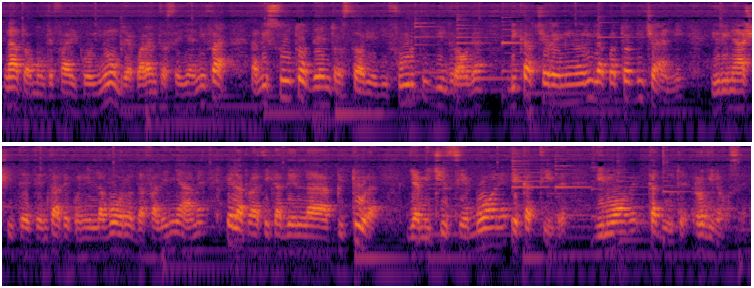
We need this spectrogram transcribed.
Nato a Montefalco in Umbria 46 anni fa, ha vissuto dentro storie di furti, di droga, di carcere minorile a 14 anni, di rinascite tentate con il lavoro da falegname e la pratica della pittura di amicizie buone e cattive, di nuove cadute rovinose.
